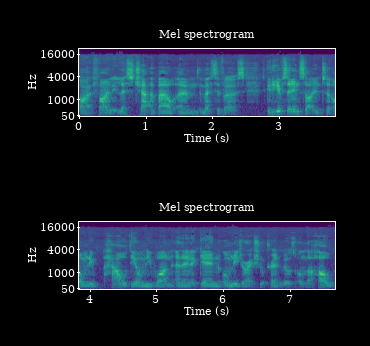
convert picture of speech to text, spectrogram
All right, finally, let's chat about um, the metaverse. Could you give us an insight into Omni, how the Omni One, and then again omnidirectional treadmills on the whole,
